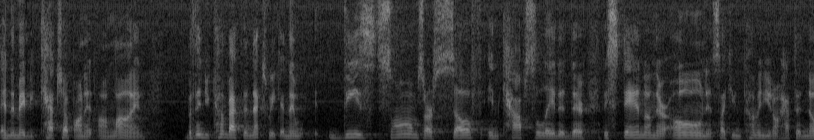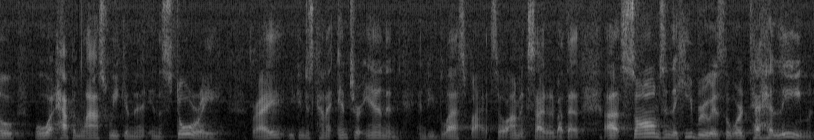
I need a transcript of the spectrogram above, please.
and then maybe catch up on it online. But then you come back the next week, and then these Psalms are self encapsulated. They stand on their own. It's like you can come in, you don't have to know, well, what happened last week in the, in the story, right? You can just kind of enter in and, and be blessed by it. So I'm excited about that. Uh, Psalms in the Hebrew is the word tehillim,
